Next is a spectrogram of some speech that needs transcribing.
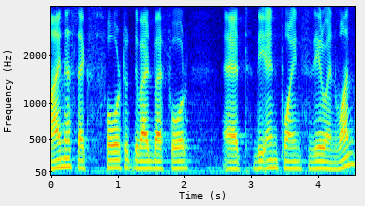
minus x4 to divided by 4 at the endpoints 0 and 1.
